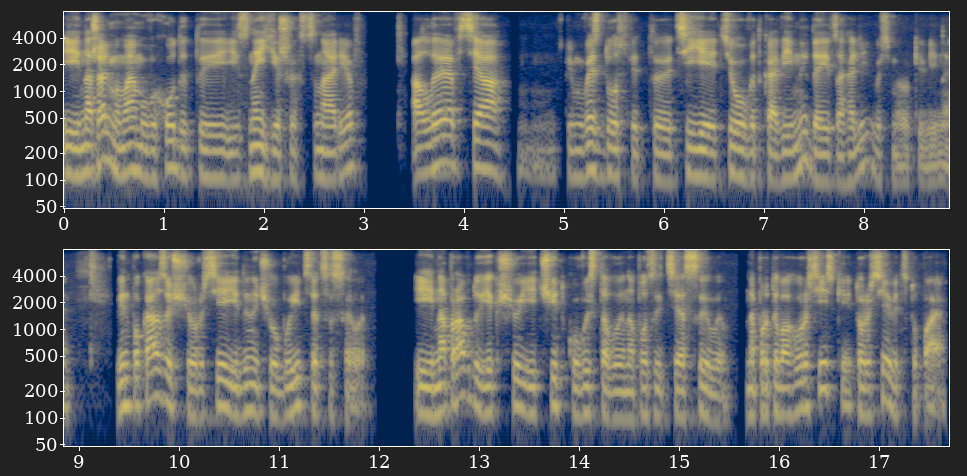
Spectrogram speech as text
І, на жаль, ми маємо виходити із найгірших сценаріїв. Але вся, скажімо, весь досвід е, цієї цього витка війни, де і взагалі восьми років війни, він показує, що Росія єдине, чого боїться, це сили. І направду, якщо є чітко виставлена позиція сили на противагу російській, то Росія відступає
